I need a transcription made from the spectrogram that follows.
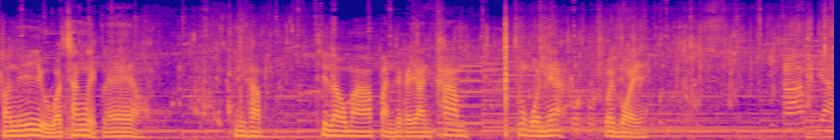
ตอนนี้อยู่วัดช่างเหล็กแล้ว นี่ครับ ที่เรามาปั่นจักรยานข้ามข้างบนเนี้ยบ่อยครับอย่า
